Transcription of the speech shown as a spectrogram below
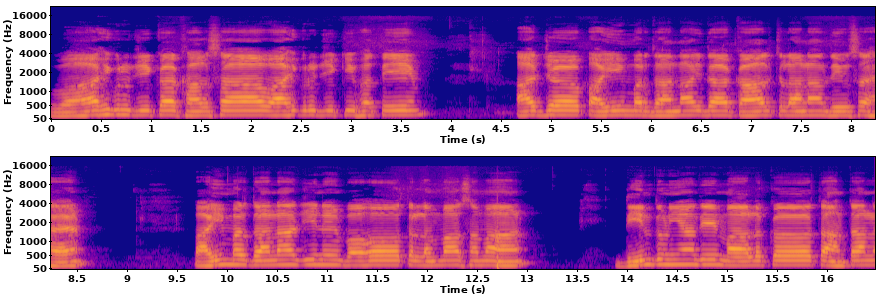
ਵਾਹਿਗੁਰੂ ਜੀ ਕਾ ਖਾਲਸਾ, ਵਾਹਿਗੁਰੂ ਜੀ ਕੀ ਫਤਿਹ। ਅੱਜ ਭਾਈ ਮਰਦਾਨਾ ਜੀ ਦਾ ਕਾਲ ਚਲਾਣਾ ਦਿਵਸ ਹੈ। ਭਾਈ ਮਰਦਾਨਾ ਜੀ ਨੇ ਬਹੁਤ ਲੰਮਾ ਸਮਾਂ ਦੀਨ ਦੁਨੀਆ ਦੇ ਮਾਲਕ ਧੰਨ ਧੰਨ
